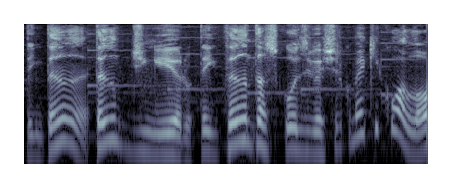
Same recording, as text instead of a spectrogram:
tem tan, tanto dinheiro, tem tantas coisas investidas, como é que coloca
